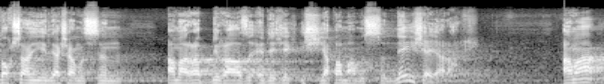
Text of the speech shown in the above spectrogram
90 yıl yaşamışsın ama Rabbi razı edecek iş yapamamışsın ne işe yarar? Ama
